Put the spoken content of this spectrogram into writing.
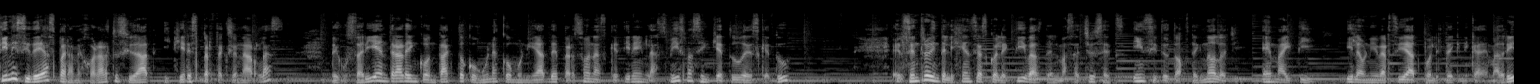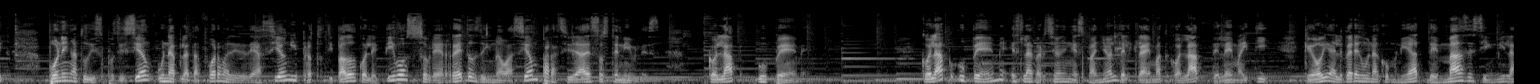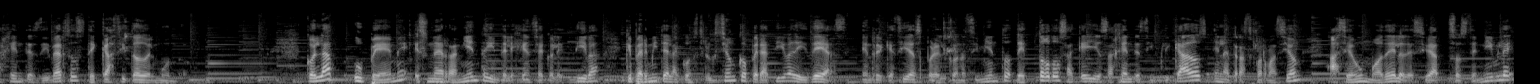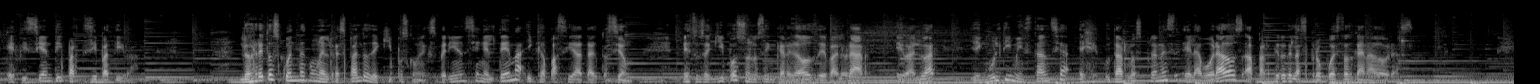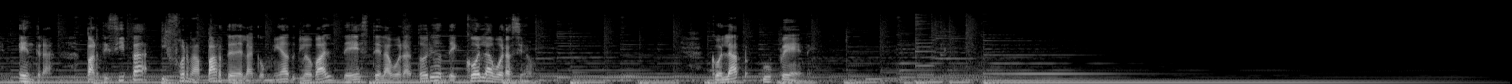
¿Tienes ideas para mejorar tu ciudad y quieres perfeccionarlas? ¿Te gustaría entrar en contacto con una comunidad de personas que tienen las mismas inquietudes que tú? El Centro de Inteligencias Colectivas del Massachusetts Institute of Technology, MIT, y la Universidad Politécnica de Madrid ponen a tu disposición una plataforma de ideación y prototipado colectivo sobre retos de innovación para ciudades sostenibles, Colab UPM. Colab UPM es la versión en español del Climate Collab del MIT, que hoy alberga una comunidad de más de 100.000 agentes diversos de casi todo el mundo. Colab UPM es una herramienta de inteligencia colectiva que permite la construcción cooperativa de ideas, enriquecidas por el conocimiento de todos aquellos agentes implicados en la transformación hacia un modelo de ciudad sostenible, eficiente y participativa. Los retos cuentan con el respaldo de equipos con experiencia en el tema y capacidad de actuación. Estos equipos son los encargados de valorar, evaluar y en última instancia ejecutar los planes elaborados a partir de las propuestas ganadoras. Entra, participa y forma parte de la comunidad global de este laboratorio de colaboración. Colab UPM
